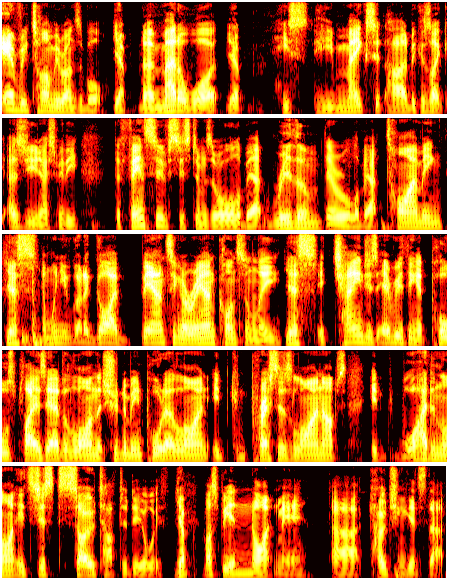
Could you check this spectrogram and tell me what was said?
every time he runs the ball. Yep. No matter what. Yep. He's he makes it hard because like as you know, Smithy, defensive systems are all about rhythm, they're all about timing. Yes. And when you've got a guy bouncing around constantly, Yes. it changes everything. It pulls players out of the line that shouldn't have been pulled out of the line. It compresses lineups. It widens line. It's just so tough to deal with. Yep. Must be a nightmare uh, coaching against that.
